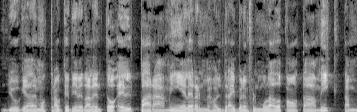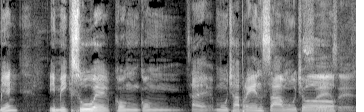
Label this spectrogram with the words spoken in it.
Yuki ha demostrado que tiene talento. Él, para mí, él era el mejor driver en Fórmula 2 cuando estaba Mick también. Y Mick sube con, con ¿sabes? mucha prensa, mucho, Sí, sí.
